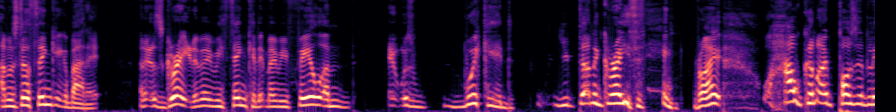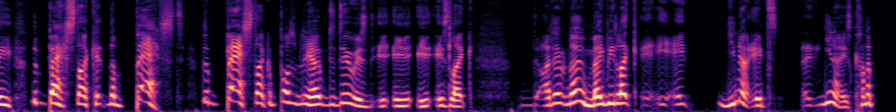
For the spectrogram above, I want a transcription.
and I'm still thinking about it, and it was great. And it made me think, and it made me feel, and it was wicked. You've done a great thing, right? Well, how can I possibly the best I could the best the best I could possibly hope to do is is, is like I don't know maybe like it, it you know it's uh, you know it's kind of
